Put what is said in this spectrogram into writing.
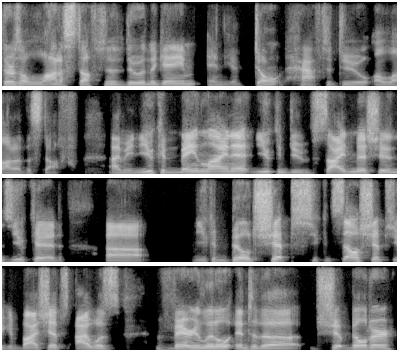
there's a lot of stuff to do in the game, and you don't have to do a lot of the stuff. I mean, you can mainline it, you can do side missions, you could uh you can build ships, you can sell ships, you can buy ships. I was very little into the shipbuilder.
